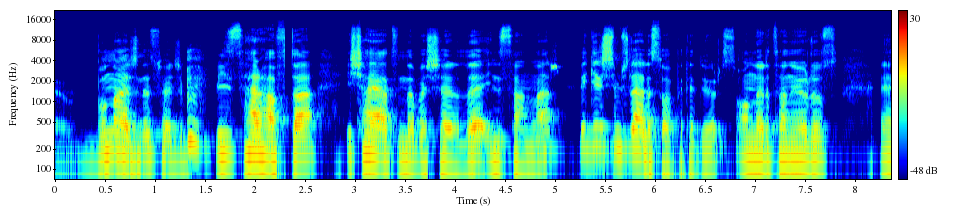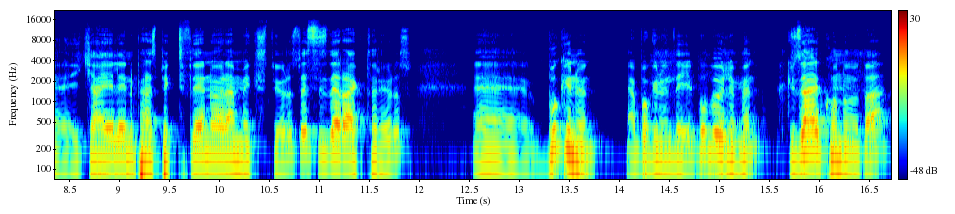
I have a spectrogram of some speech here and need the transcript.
bunun haricinde söyleyeceğim. Biz her hafta iş hayatında başarılı insanlar ve girişimcilerle sohbet ediyoruz. Onları tanıyoruz. Ee, hikayelerini, perspektiflerini öğrenmek istiyoruz ve sizlere aktarıyoruz. Ee, bugünün, ya bugünün değil bu bölümün güzel konuğu da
